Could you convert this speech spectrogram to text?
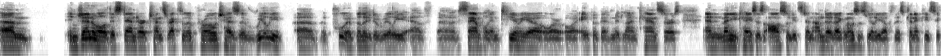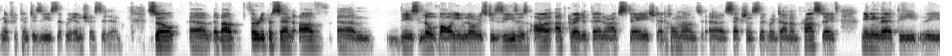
Um, in general, the standard transrectal approach has a really uh, a poor ability to really have, uh, sample anterior or, or apical midline cancers, and in many cases also leads to an underdiagnosis really of this clinically significant disease that we're interested in. So uh, about 30% of um, these low volume, low risk diseases are upgraded then or upstaged at whole mount uh, sections that were done on prostates, meaning that the, the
